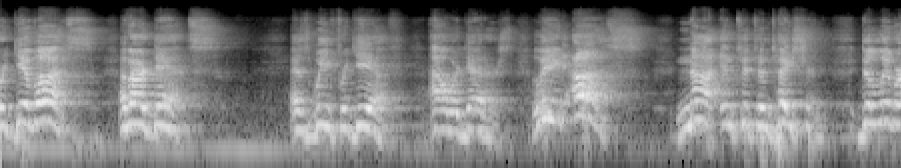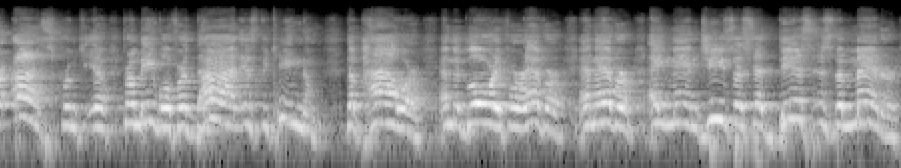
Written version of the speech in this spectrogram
Forgive us of our debts as we forgive our debtors. Lead us not into temptation. Deliver us from, uh, from evil, for thine is the kingdom, the power, and the glory forever and ever. Amen. Jesus said, This is the manner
